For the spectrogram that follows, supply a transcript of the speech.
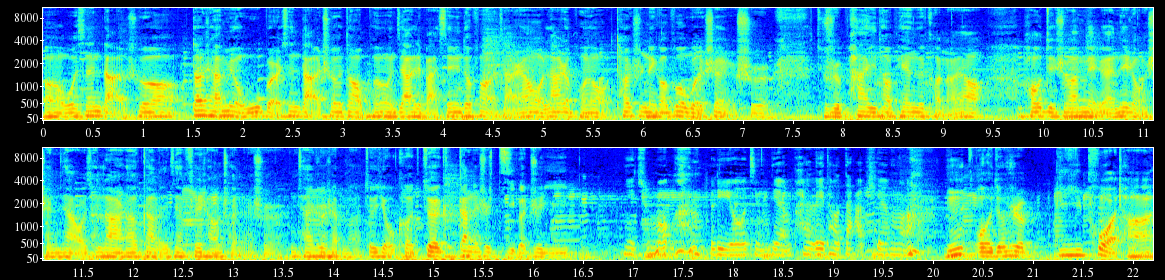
呃，我先打车，当时还没有 Uber，先打车到朋友家里把行李都放下，然后我拉着朋友，他是那个 Vogue 的摄影师，就是拍一套片子可能要好几十万美元那种身价，我就拉着他干了一件非常蠢的事，你猜是什么？就游客最干的是几个之一。你去某个 旅游景点拍了一套大片吗？嗯，我就是逼迫他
